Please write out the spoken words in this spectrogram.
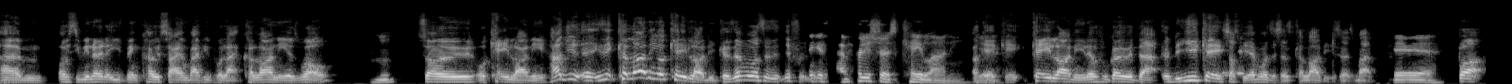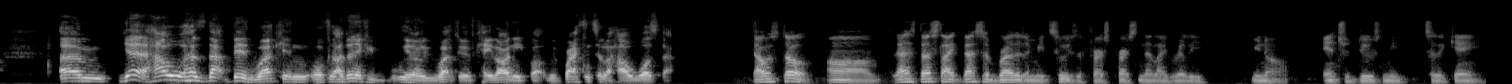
Um, obviously, we know that you've been co-signed by people like Kalani as well. Mhm. So, or Kaylani. How do you? Is it Kalani or Kaylani? Because everyone says it I differently. think it's, I'm pretty sure it's Kaylani. Okay, Yeah. K- Kaylani. Let's go with that. In the UK, trust me, everyone just says Kalani, so it's mad. yeah, yeah. But um, yeah, how has that been working? Or I don't know if you you know you worked with Kaylani, but with Bryson Tiller, how was that? That was dope. Um, that's that's like that's a brother to me too. He's the first person that like really, you know, introduced me to the game,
